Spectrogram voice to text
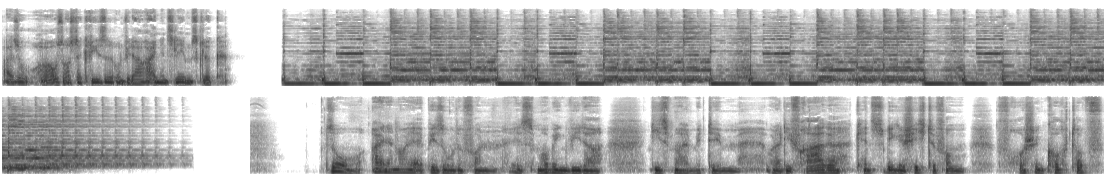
Also raus aus der Krise und wieder rein ins Lebensglück. So, eine neue Episode von Ist Mobbing wieder. Diesmal mit dem, oder die Frage, kennst du die Geschichte vom Frosch im Kochtopf?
